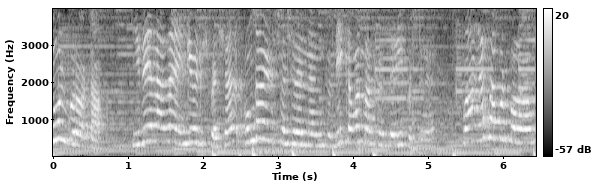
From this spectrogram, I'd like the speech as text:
நூல் புரோட்டா. இதெல்லாம் தான் எங்கள் வீட்டு ஸ்பெஷல் உங்கள் வீட்டு ஸ்பெஷல் என்னன்னு சொல்லி கமெண்ட் பாக்ஸில் தெரியப்படுத்துங்க. வாங்க சாப்பிட போகலாம்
